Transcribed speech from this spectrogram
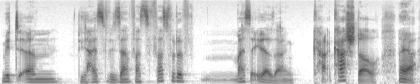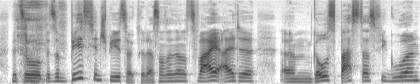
mit, ähm, wie heißt, wie sagt, was, was würde Meister Eder sagen? Ka Kastal. Naja, mit so, mit so ein bisschen Spielzeug drin. Da sind noch zwei alte ähm, Ghostbusters-Figuren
